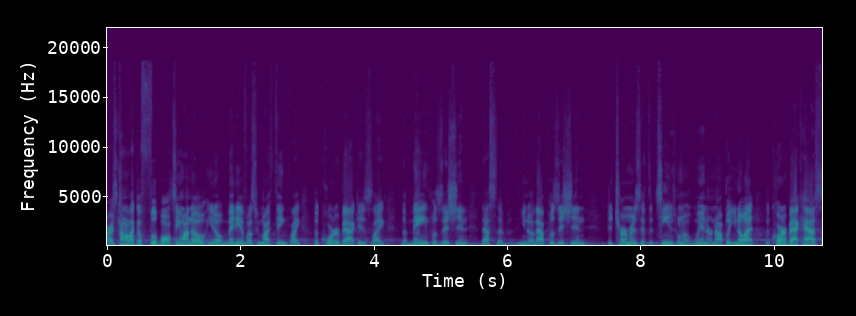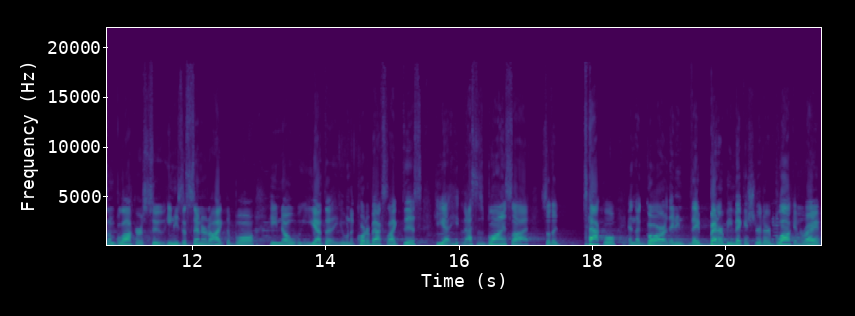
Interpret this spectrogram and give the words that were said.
right, it's kind of like a football team. I know, you know, many of us we might think like the quarterback is like the main position. That's the, you know, that position determines if the team's going to win or not. But you know what? The quarterback has some blockers too. He needs a center to hike the ball. He know you have to when the quarterback's like this, he, he that's his blind side. So the tackle and the guard, they didn't, they better be making sure they're blocking, right?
